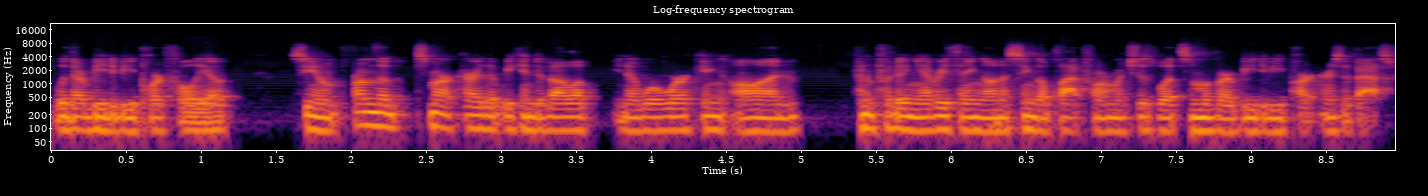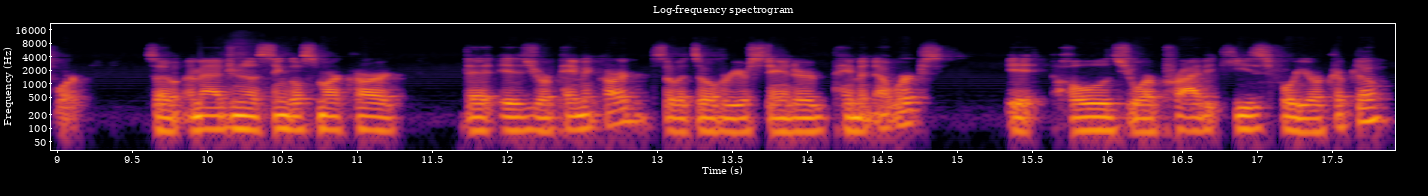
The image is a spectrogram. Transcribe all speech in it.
with our B2B portfolio. So, you know, from the smart card that we can develop, you know, we're working on kind of putting everything on a single platform, which is what some of our B2B partners have asked for. So imagine a single smart card that is your payment card. So it's over your standard payment networks. It holds your private keys for your crypto.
